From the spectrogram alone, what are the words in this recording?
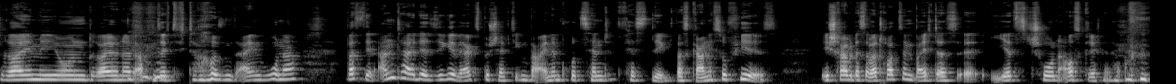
3.368.000 Einwohner, was den Anteil der Sägewerksbeschäftigten bei einem Prozent festlegt, was gar nicht so viel ist. Ich schreibe das aber trotzdem, weil ich das äh, jetzt schon ausgerechnet habe.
